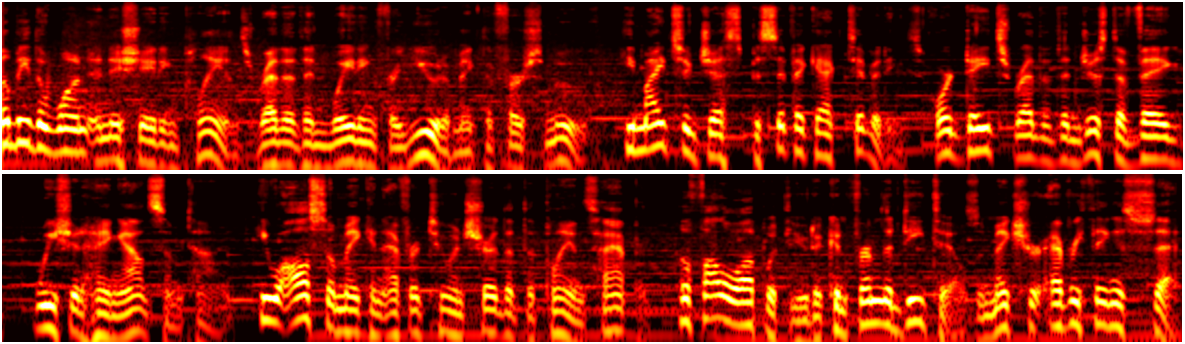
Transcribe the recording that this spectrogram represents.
He'll be the one initiating plans rather than waiting for you to make the first move. He might suggest specific activities or dates rather than just a vague, we should hang out sometime. He will also make an effort to ensure that the plans happen. He'll follow up with you to confirm the details and make sure everything is set.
